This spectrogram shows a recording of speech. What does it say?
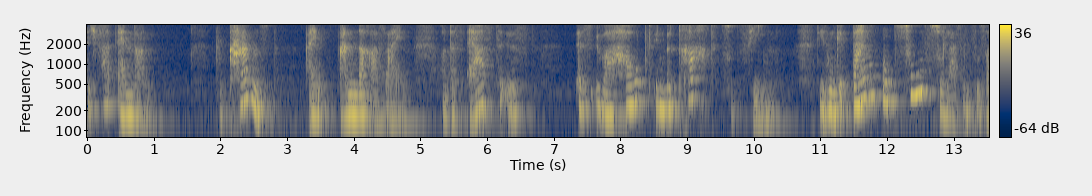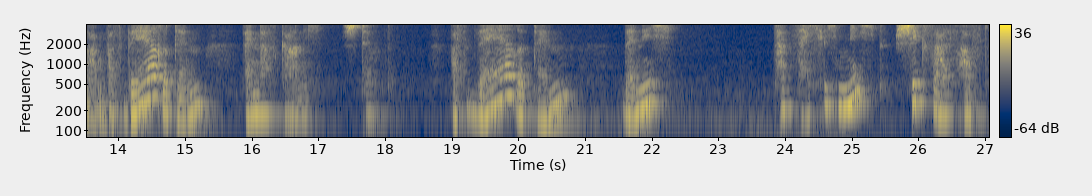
dich verändern. Du kannst ein anderer sein. Und das Erste ist, es überhaupt in Betracht zu ziehen, diesen Gedanken zuzulassen, zu sagen, was wäre denn, wenn das gar nicht stimmt? Was wäre denn, wenn ich tatsächlich nicht schicksalshaft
